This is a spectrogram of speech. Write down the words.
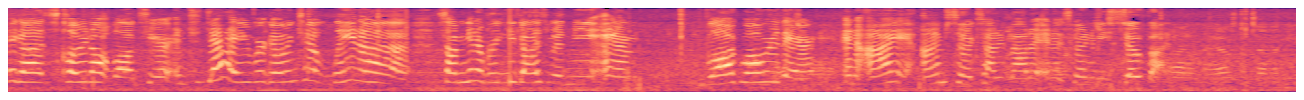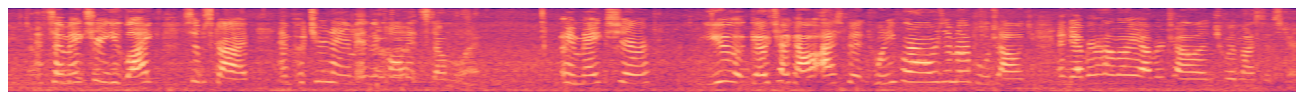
Hey guys, it's Chloe Dot Vlogs here, and today we're going to Atlanta. So I'm gonna bring you guys with me and vlog while we're there. And I, I'm so excited about it, and it's going to be so fun. So make sure you like, subscribe, and put your name in the comments down below. And make sure you go check out. I spent 24 hours in my pool challenge, and never have I ever challenged with my sister.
